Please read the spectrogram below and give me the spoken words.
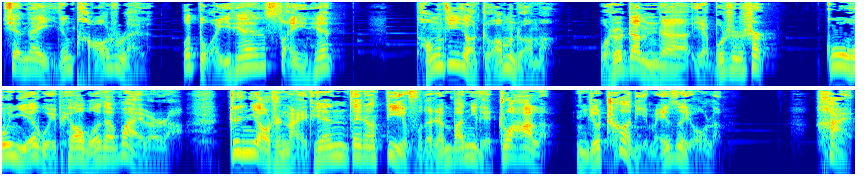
现在已经逃出来了，我躲一天算一天。”童犄角琢磨琢磨，我说：“这么着也不是事儿。”孤魂野鬼漂泊在外边啊，真要是哪天再让地府的人把你给抓了，你就彻底没自由了。嗨，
